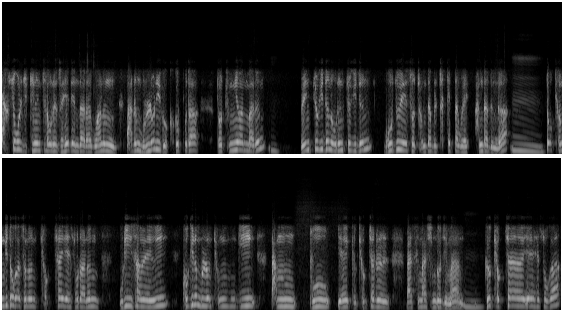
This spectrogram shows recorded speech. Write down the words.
약속을 지키는 차원에서 해야 된다라고 하는 말은 물론이고 그것보다 더 중요한 말은 음. 왼쪽이든 오른쪽이든 모두에서 정답을 찾겠다고 해- 한다든가 음. 또 경기도 가서는 격차의 해소라는 우리 사회의 거기는 물론 경기 남부의 그 격차를 말씀하신 거지만 음. 그 격차의 해소가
